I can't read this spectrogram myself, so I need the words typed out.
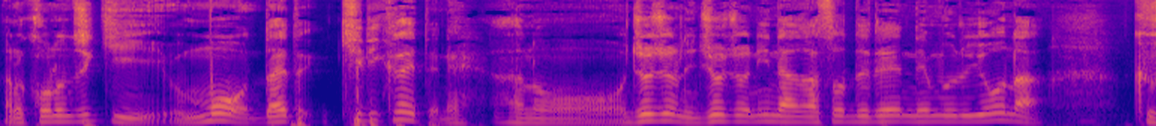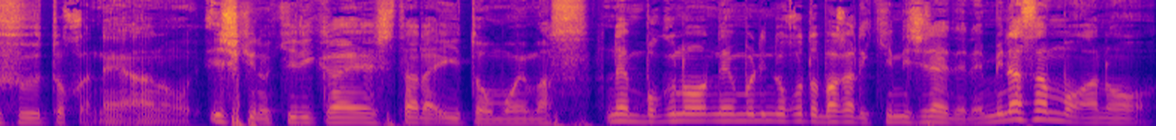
あの、この時期もだいたい切り替えてね、あの、徐々に徐々に長袖で眠るような工夫とかね、あの、意識の切り替えしたらいいと思います。ね、僕の眠りのことばかり気にしないでね、皆さんもあの、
